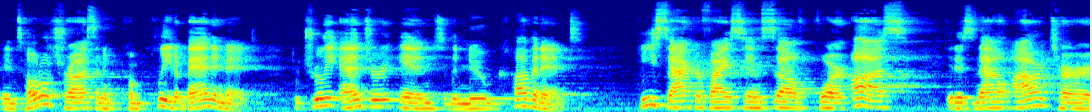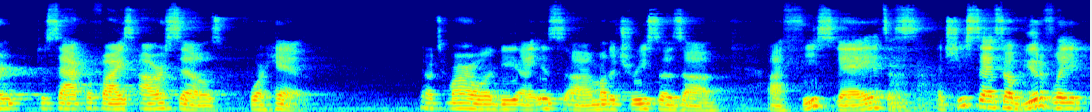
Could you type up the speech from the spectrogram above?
in total trust and complete abandonment, to truly enter into the new covenant. He sacrificed Himself for us. It is now our turn to sacrifice ourselves for Him you know, tomorrow will be uh, is uh, Mother Teresa's uh, uh, feast day. A, and she said so beautifully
